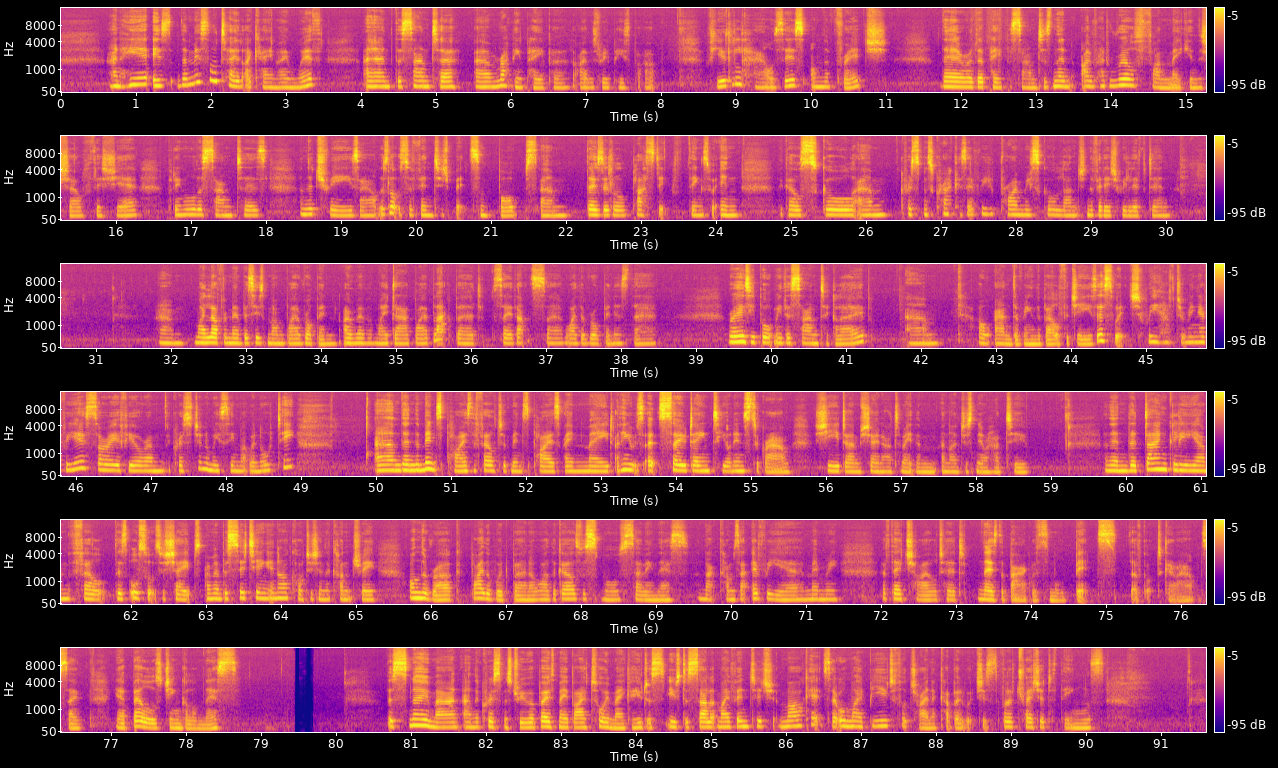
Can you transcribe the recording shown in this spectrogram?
And here is the mistletoe that I came home with, and the Santa um, wrapping paper that I was really pleased to put up few little houses on the fridge. There are the paper Santas, and then I've had real fun making the shelf this year, putting all the Santas and the trees out. There's lots of vintage bits and bobs. Um, those little plastic things were in the girls' school um, Christmas crackers every primary school lunch in the village we lived in. Um, my love remembers his mum by a robin. I remember my dad by a blackbird, so that's uh, why the robin is there. Rosie bought me the Santa Globe. Um, oh, and the Ring the Bell for Jesus, which we have to ring every year. Sorry if you're um, a Christian and we seem like we're naughty. And then the mince pies, the felted mince pies I made. I think it was at So Dainty on Instagram. She'd um, shown how to make them, and I just knew I had to and then the dangly um, felt, there's all sorts of shapes. I remember sitting in our cottage in the country on the rug by the wood burner while the girls were small sewing this. And that comes out every year, memory of their childhood. And there's the bag with small bits. that have got to go out. So yeah, bells jingle on this. The snowman and the Christmas tree were both made by a toy maker who just used to sell at my vintage markets. They're all my beautiful china cupboard, which is full of treasured things.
